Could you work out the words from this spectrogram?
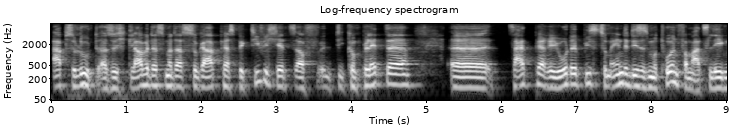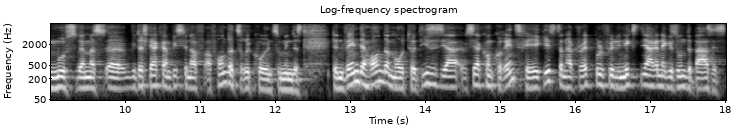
Absolut. Also ich glaube, dass man das sogar perspektivisch jetzt auf die komplette äh, Zeitperiode bis zum Ende dieses Motorenformats legen muss, wenn wir es äh, wieder stärker ein bisschen auf, auf Honda zurückholen zumindest. Denn wenn der Honda-Motor dieses Jahr sehr konkurrenzfähig ist, dann hat Red Bull für die nächsten Jahre eine gesunde Basis.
